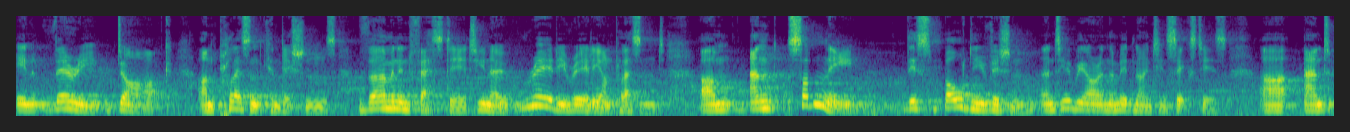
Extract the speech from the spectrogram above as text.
in very dark, unpleasant conditions, vermin infested, you know, really, really unpleasant. Um, and suddenly, this bold new vision, and here we are in the mid 1960s, uh, and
